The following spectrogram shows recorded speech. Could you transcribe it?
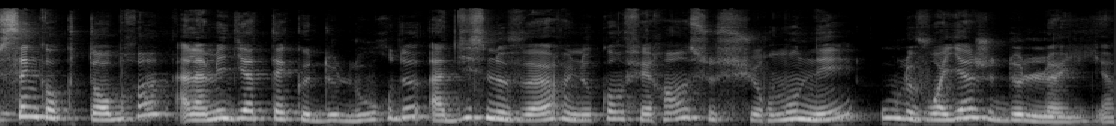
5 octobre, à la médiathèque de Lourdes, à 19h, une conférence sur Monet ou le voyage de l'œil.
